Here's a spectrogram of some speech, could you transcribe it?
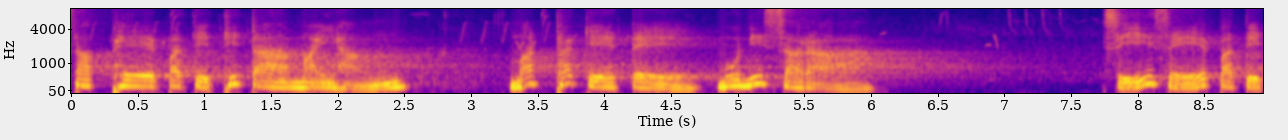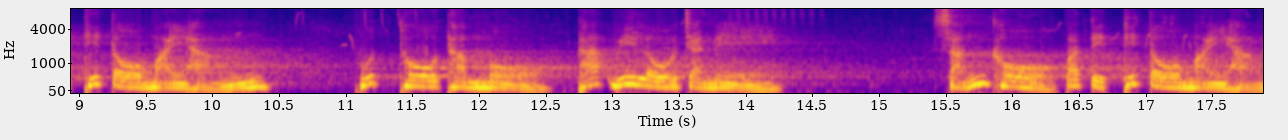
สัพเพปฏิทิตาไมหัง มัทธเกเต มุนิสรา สีเสปฏิทิโตไมหัง พุทโธธรรมโมทะวิโลจเน สังโฆปฏิทิโตไมหัง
